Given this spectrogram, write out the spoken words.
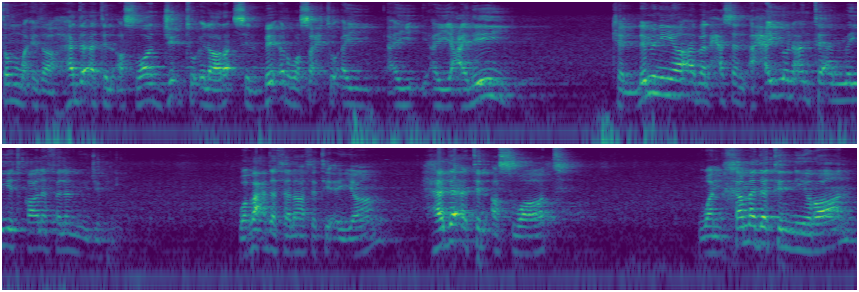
ثم إذا هدأت الأصوات جئت إلى رأس البئر وصحت أي, أي, أي علي. كلمني يا أبا الحسن أحي أنت أم ميت؟ قال فلم يجبني. وبعد ثلاثة أيام هدأت الأصوات وانخمدت النيران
